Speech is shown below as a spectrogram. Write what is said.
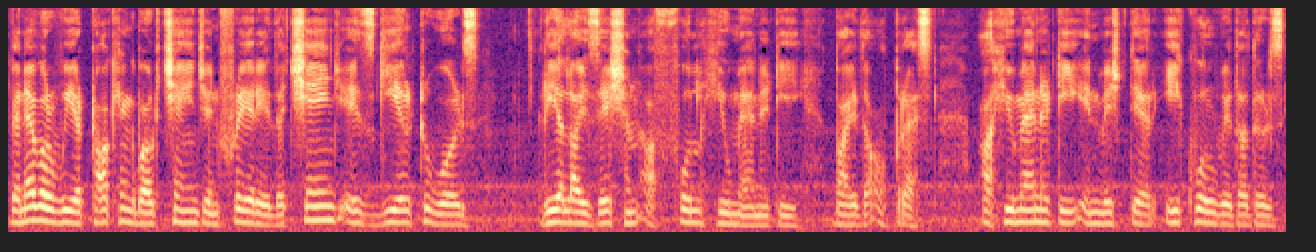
whenever we are talking about change in Freire, the change is geared towards realization of full humanity by the oppressed. A humanity in which they are equal with others,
